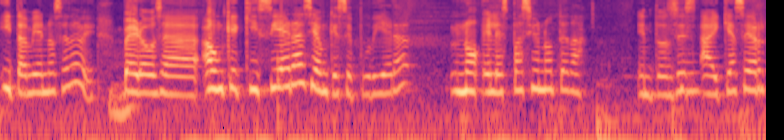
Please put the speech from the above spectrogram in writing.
Y también no se debe. Pero, o sea, aunque quisieras y aunque se pudiera, no, el espacio no te da. Entonces hay que hacer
